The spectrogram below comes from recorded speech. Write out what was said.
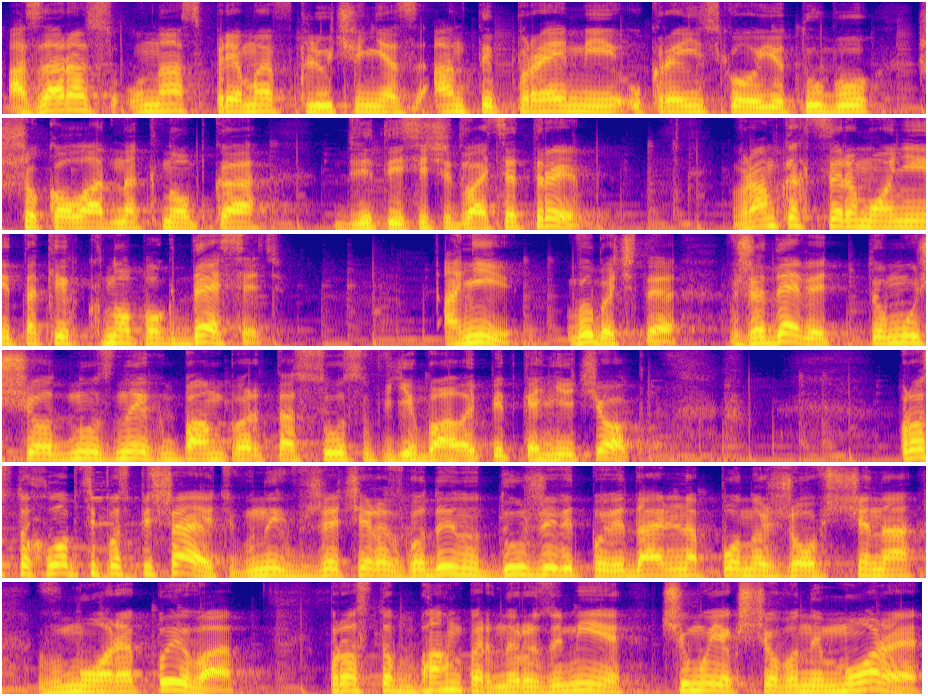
А зараз у нас пряме включення з антипремії українського Ютубу Шоколадна кнопка 2023. В рамках церемонії таких кнопок 10. А ні, вибачте, вже 9, тому що одну з них бампер та сус в'їбали під коньячок. Просто хлопці поспішають. В них вже через годину дуже відповідальна поножовщина в море пива. Просто бампер не розуміє, чому, якщо вони море,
